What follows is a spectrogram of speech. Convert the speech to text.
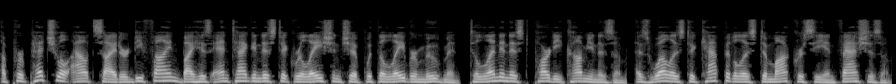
a perpetual outsider defined by his antagonistic relationship with the labor movement, to Leninist party communism, as well as to capitalist democracy and fascism.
